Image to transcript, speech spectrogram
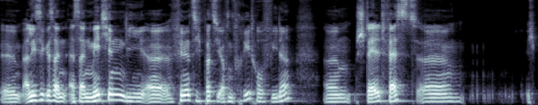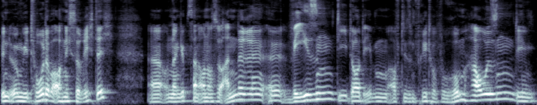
äh, Alicia ist ein, ist ein Mädchen, die äh, findet sich plötzlich auf dem Friedhof wieder, ähm, stellt fest, äh, ich bin irgendwie tot, aber auch nicht so richtig. Äh, und dann gibt's dann auch noch so andere äh, Wesen, die dort eben auf diesem Friedhof rumhausen, die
